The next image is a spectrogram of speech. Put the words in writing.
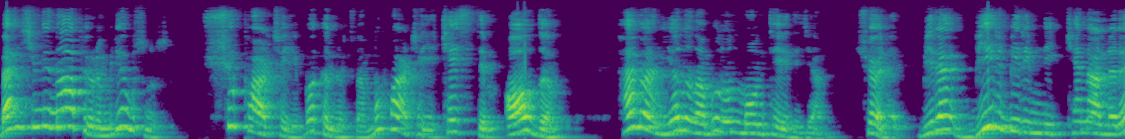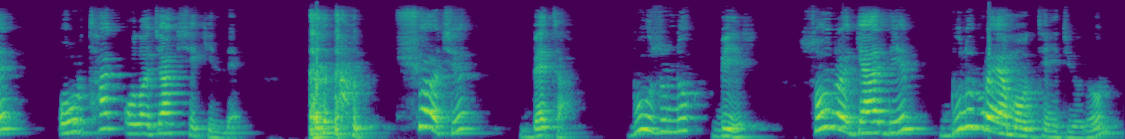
Ben şimdi ne yapıyorum biliyor musunuz? Şu parçayı bakın lütfen bu parçayı kestim aldım. Hemen yanına bunun monte edeceğim. Şöyle bire, bir birimlik kenarları ortak olacak şekilde. Şu açı beta. Bu uzunluk 1. Sonra geldim bunu buraya monte ediyorum.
